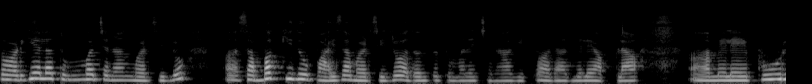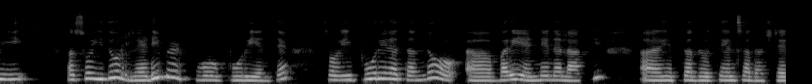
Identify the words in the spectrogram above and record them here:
ಸೊ ಅಡುಗೆ ಎಲ್ಲ ತುಂಬ ಚೆನ್ನಾಗಿ ಮಾಡಿಸಿದ್ರು. ಸಬ್ಬಕ್ಕಿದು ಪಾಯಸ ಮಾಡಿಸಿದ್ರು, ಅದಂತೂ ತುಂಬಾ ಚೆನ್ನಾಗಿತ್ತು. ಅದಾದಮೇಲೆ ಹಪ್ಳ, ಆಮೇಲೆ ಪೂರಿ. ಸೊ, ಇದು ರೆಡಿಮೇಡ್ ಪೂರಿ ಅಂತೆ. ಸೊ, ಈ ಪೂರಿನ ತಂದು ಬರೀ ಎಣ್ಣೆನಲ್ಲಿ ಹಾಕಿ ಎತ್ತೋದು, ತೇಲ್ಸೋದು ಅಷ್ಟೇ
